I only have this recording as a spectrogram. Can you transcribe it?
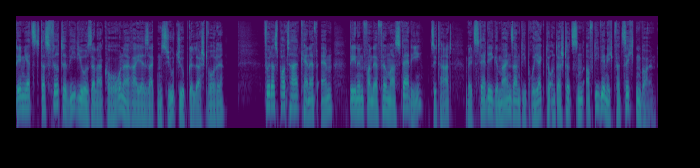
dem jetzt das vierte Video seiner Corona-Reihe seitens YouTube gelöscht wurde? Für das Portal KenFM, denen von der Firma Steady, Zitat, mit Steady gemeinsam die Projekte unterstützen, auf die wir nicht verzichten wollen,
